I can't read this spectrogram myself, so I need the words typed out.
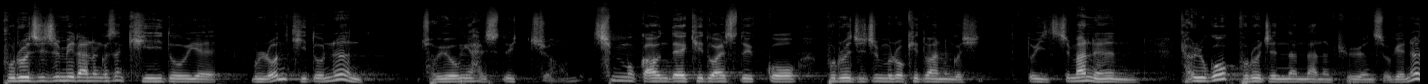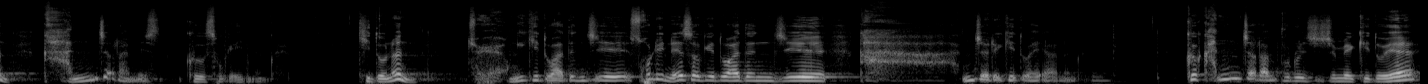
부르짖음이라는 것은 기도에 물론 기도는 조용히 할 수도 있죠. 침묵 가운데 기도할 수도 있고 부르짖음으로 기도하는 것이 또 있지만은 결국 부르짖는다는 표현 속에는 간절함이 그 속에 있는 거예요. 기도는 조용히 기도하든지 소리 내서 기도하든지 간절히 기도해야 하는 거예요. 그 간절한 부르짖음의 기도에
